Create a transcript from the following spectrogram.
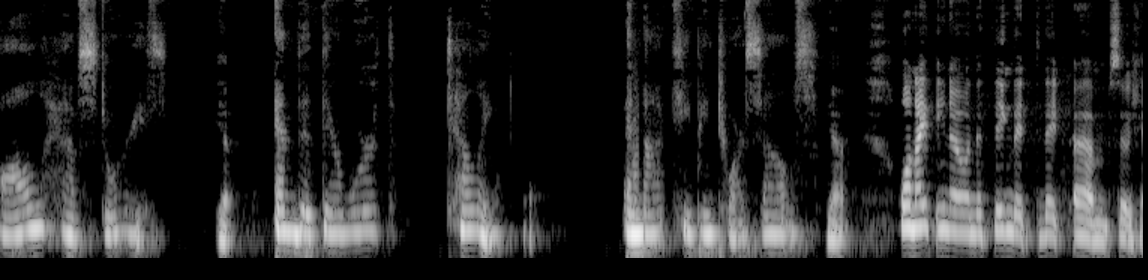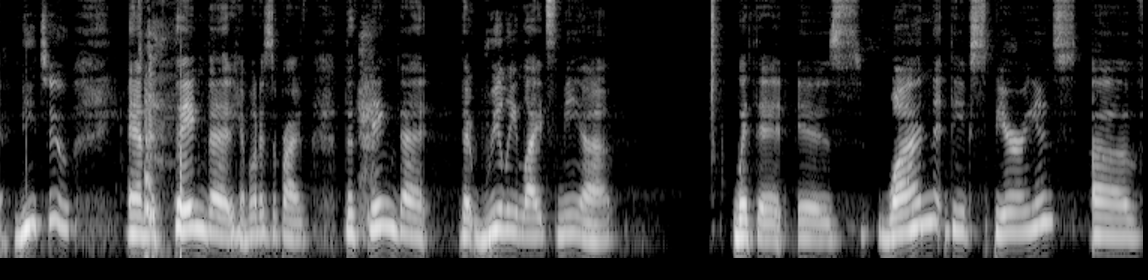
all have stories yep and that they're worth telling and not keeping to ourselves yeah well and i you know and the thing that that um so yeah me too and the thing that yeah, what a surprise the thing that that really lights me up with it is one, the experience of,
